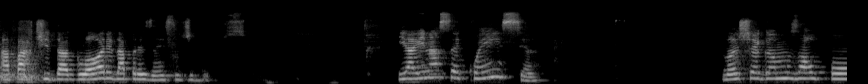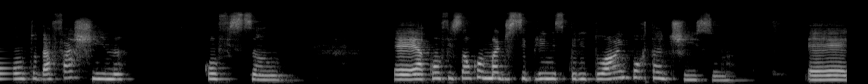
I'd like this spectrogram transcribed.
a partir da glória e da presença de Deus. E aí, na sequência, nós chegamos ao ponto da faxina, confissão, é, a confissão como uma disciplina espiritual é importantíssima. É,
